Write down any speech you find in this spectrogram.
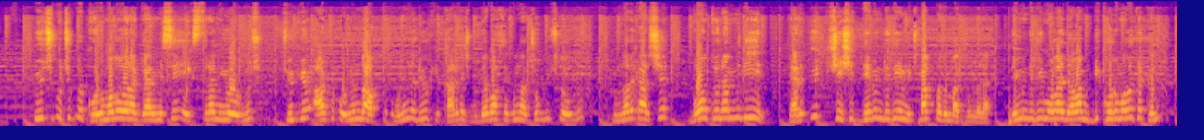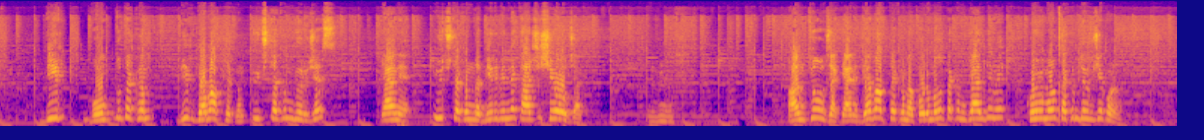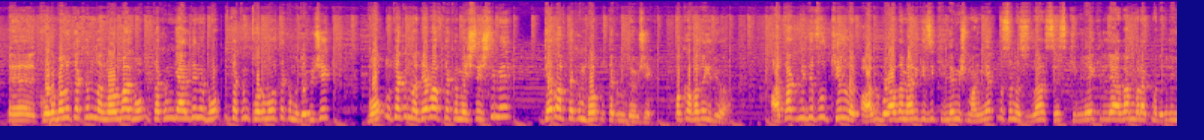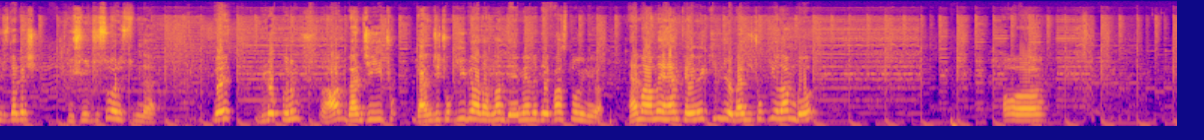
3.5 ve korumalı olarak gelmesi ekstrem iyi olmuş. Çünkü artık oyunda oyunda diyor ki kardeş bu debuff takımlar çok güçlü oldu. Bunlara karşı bond önemli değil. Yani 3 çeşit demin dediğim hiç bakmadım bak bunlara. Demin dediğim olay devam. Bir korumalı takım, bir bondlu takım, bir debuff takım. 3 takım göreceğiz. Yani 3 takım da birbirine karşı şey olacak. Anti olacak. Yani debuff takıma korumalı takım geldi mi korumalı takım dövecek onu. Ee, korumalı takımla normal bondlu takım geldi mi bondlu takım korumalı takımı dövecek. Bondlu takımla debuff takım eşleşti mi debuff takım bondlu takımı dövecek. O kafada gidiyor. Atak Midfield Killer. Abi bu adam herkesi killemiş. Manyak mısınız lan siz? Killeye killeye adam bırakmadı. Bir de %5 düşürücüsü var üstünde. Ve bloklanım abi bence iyi çok bence çok iyi bir adam lan. DM ve defans da oynuyor. Hem AM hem FV killiyor. Bence çok iyi lan bu. Aa.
